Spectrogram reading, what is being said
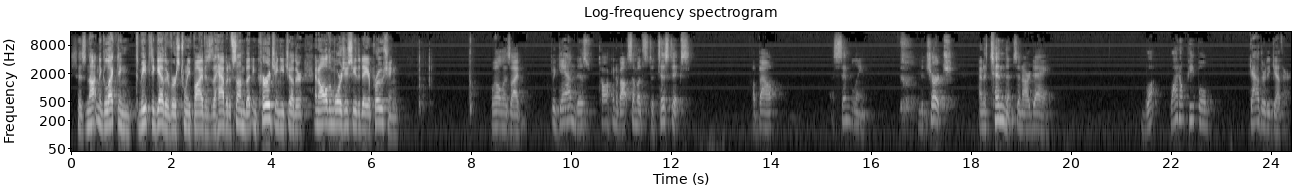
It says, not neglecting to meet together, verse 25 is the habit of some, but encouraging each other, and all the more as you see the day approaching. Well, as I began this talking about some of the statistics about assembling in the church and attendance in our day. What, why don't people gather together?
